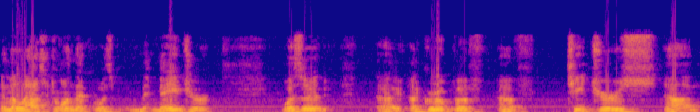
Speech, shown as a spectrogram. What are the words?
And the last one that was major was a, a, a group of, of teachers um,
